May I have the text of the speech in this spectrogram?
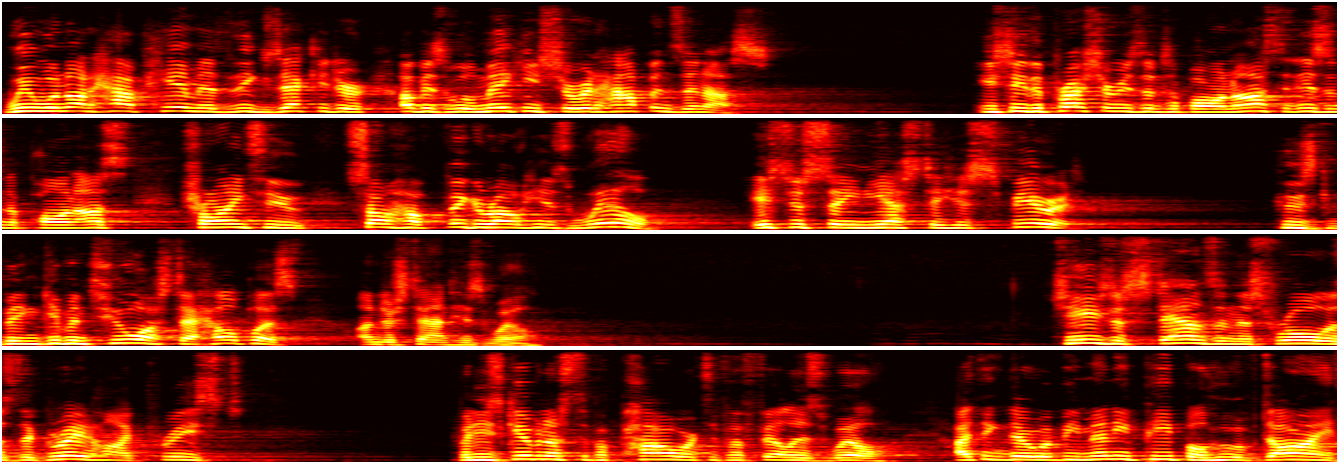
We will not have Him as the executor of His will, making sure it happens in us. You see, the pressure isn't upon us. It isn't upon us trying to somehow figure out His will. It's just saying yes to His Spirit, who's been given to us to help us understand His will. Jesus stands in this role as the great high priest but He's given us the power to fulfill His will. I think there would be many people who have died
